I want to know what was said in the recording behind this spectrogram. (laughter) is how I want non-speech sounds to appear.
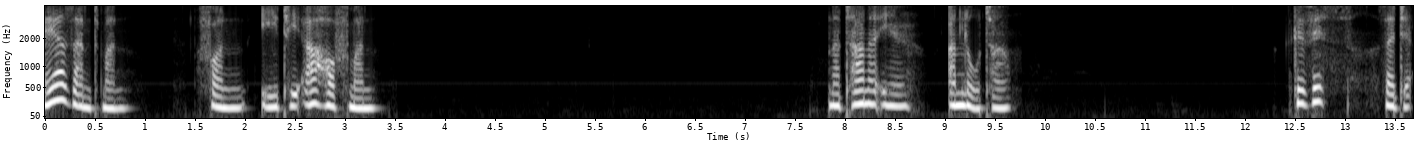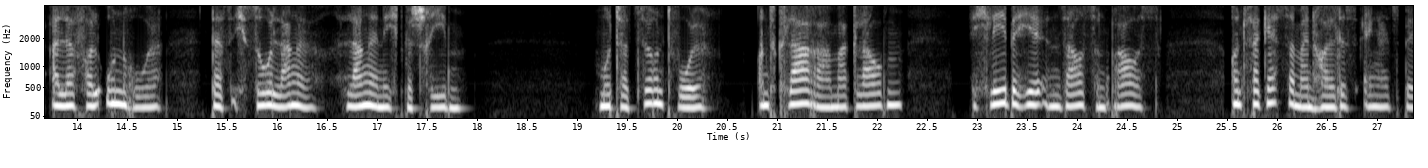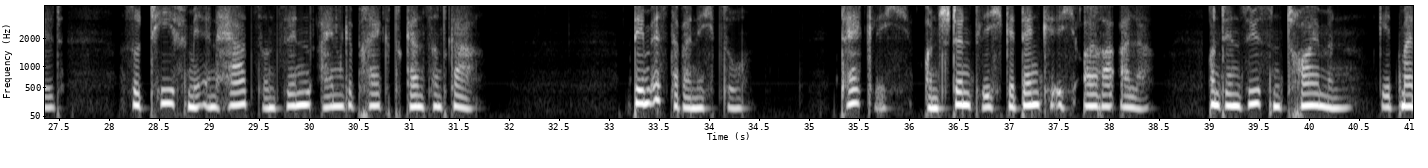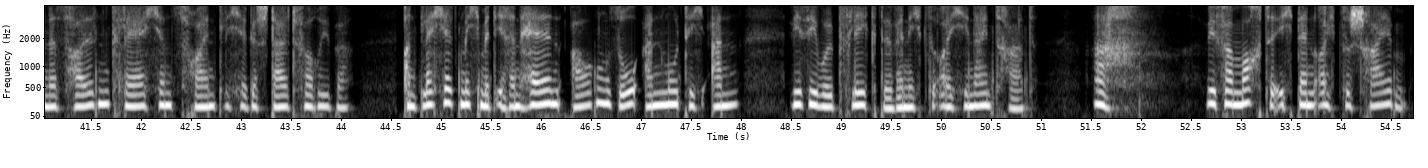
Der Sandmann von E.T.A. Hoffmann Nathanael an Lothar Gewiss seid ihr alle voll Unruhe, dass ich so lange, lange nicht geschrieben. Mutter zürnt wohl, und Clara mag glauben, ich lebe hier in Saus und Braus und vergesse mein holdes Engelsbild, so tief mir in Herz und Sinn eingeprägt ganz und gar. Dem ist aber nicht so. Täglich und stündlich gedenke ich eurer aller, und in süßen Träumen geht meines holden Klärchens freundliche Gestalt vorüber und lächelt mich mit ihren hellen Augen so anmutig an, wie sie wohl pflegte, wenn ich zu euch hineintrat. Ach, wie vermochte ich denn euch zu schreiben,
